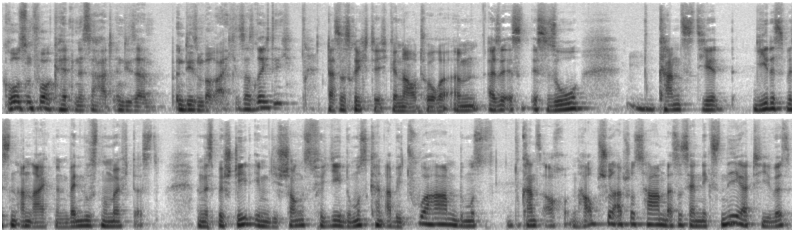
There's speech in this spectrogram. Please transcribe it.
großen Vorkenntnisse hat in, dieser, in diesem Bereich. Ist das richtig? Das ist richtig, genau, Tore. Ähm, also es ist so, du kannst dir jedes Wissen aneignen, wenn du es nur möchtest. Und es besteht eben die Chance für jeden. Du musst kein Abitur haben, du musst, du kannst auch einen Hauptschulabschluss haben. Das ist ja nichts Negatives.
